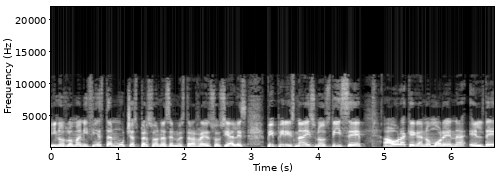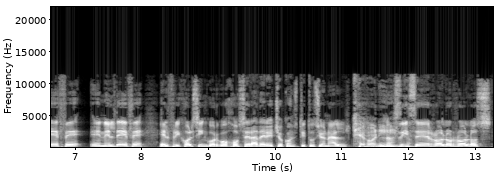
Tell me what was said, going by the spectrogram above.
Y nos lo manifiestan muchas personas en nuestras redes sociales. Pipiris Nice nos dice, ahora que ganó Morena el DF, en el DF, el frijol sin gorgojo será derecho constitucional. Qué bonito. Nos dice Rolos Rolos,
